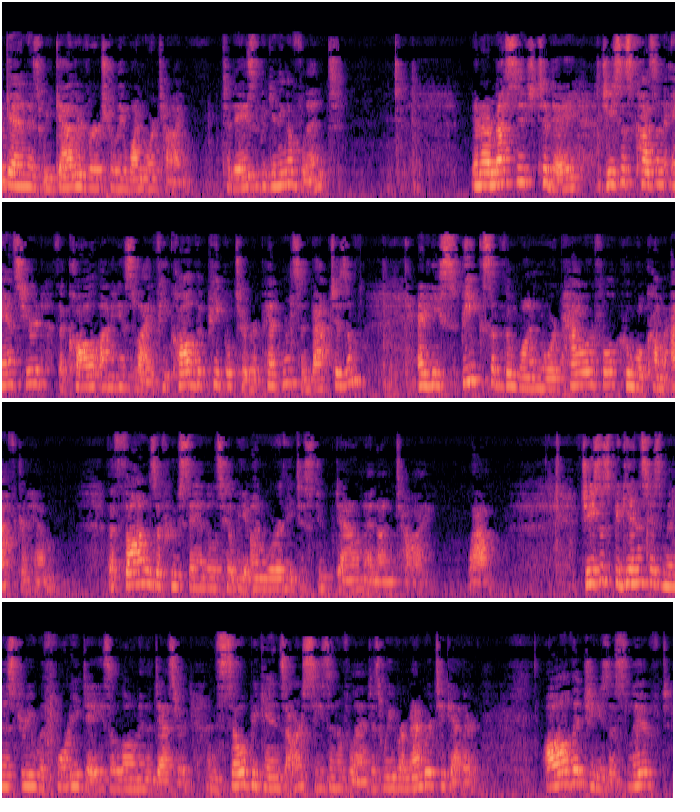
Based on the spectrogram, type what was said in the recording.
Again as we gather virtually one more time. Today's the beginning of Lent. In our message today, Jesus' cousin answered the call on his life. He called the people to repentance and baptism, and he speaks of the one more powerful who will come after him, the thongs of whose sandals he'll be unworthy to stoop down and untie. Wow. Jesus begins his ministry with 40 days alone in the desert, and so begins our season of Lent as we remember together all that Jesus lived,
